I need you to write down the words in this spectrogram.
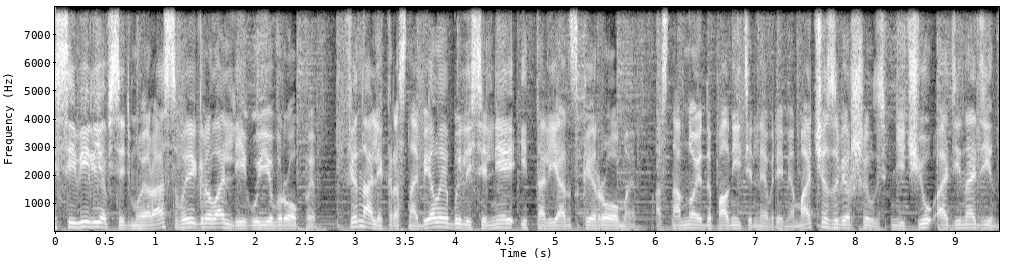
Севилья в седьмой раз выиграла Лигу Европы. В финале красно-белые были сильнее итальянской Ромы. Основное дополнительное время матча завершилось в ничью 1-1.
